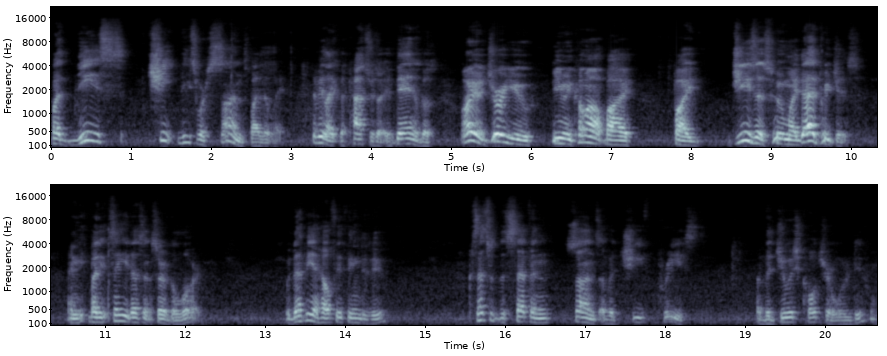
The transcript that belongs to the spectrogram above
But these cheat, these were sons, by the way. It'd be like the pastor's. If Daniel goes, "I adjure you, demon, come out by, by Jesus, whom my dad preaches," and he, but he, say he doesn't serve the Lord, would that be a healthy thing to do? Because that's what the seven sons of a chief priest of the Jewish culture were doing.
